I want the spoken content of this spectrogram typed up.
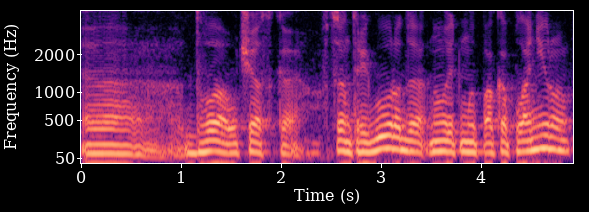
два участка в центре города. Но это мы пока планируем.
